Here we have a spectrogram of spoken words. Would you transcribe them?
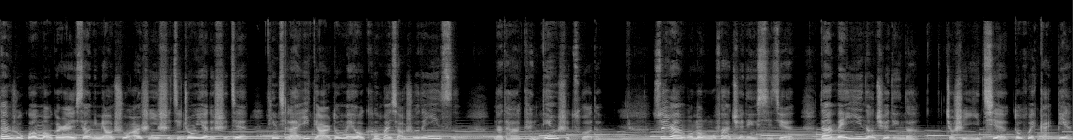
但如果某个人向你描述二十一世纪中叶的世界，听起来一点儿都没有科幻小说的意思，那他肯定是错的。虽然我们无法确定细节，但唯一能确定的就是一切都会改变。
